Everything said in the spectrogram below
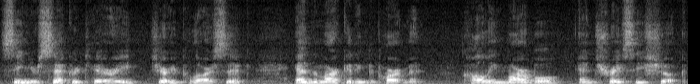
Senior Secretary Jerry Pilarczyk, and the Marketing Department, Colleen Marble and Tracy Shook.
